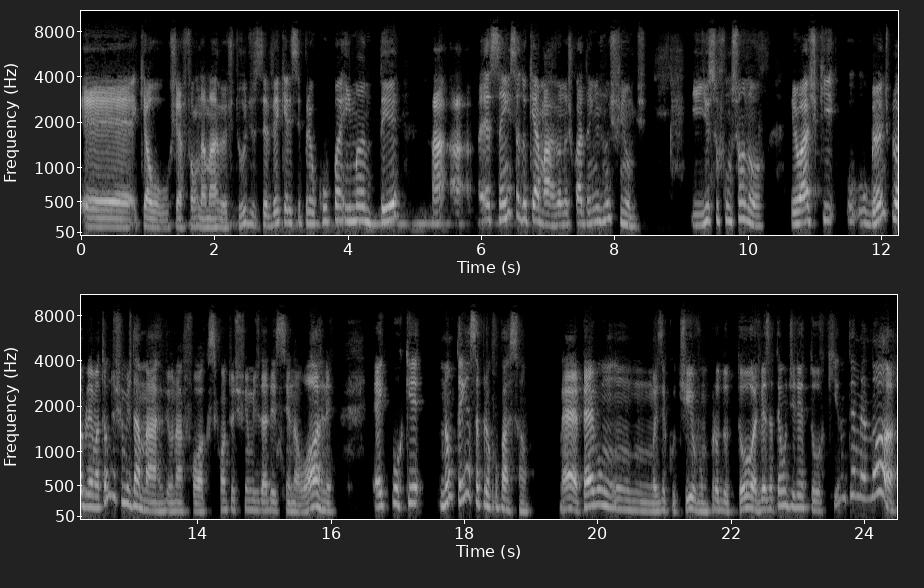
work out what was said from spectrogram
é, que é o chefão da Marvel Studios, você vê que ele se preocupa em manter a, a, essência do que é a Marvel nos quadrinhos nos filmes. E isso funcionou. Eu acho que o, o grande problema, tanto dos filmes da Marvel na Fox quanto os filmes da DC na Warner, é porque não tem essa preocupação. Né? Pega um, um, executivo, um produtor, às vezes até um diretor que não tem menor,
